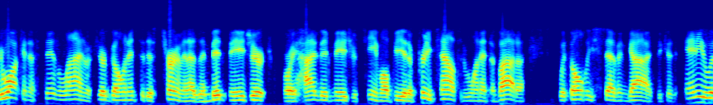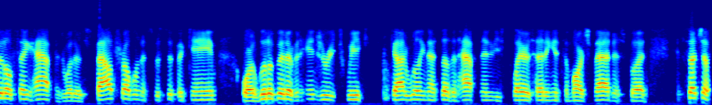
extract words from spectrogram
you're walking a thin line if you're going into this tournament as a mid major or a high mid major team albeit a pretty talented one at Nevada with only seven guys. Because any little thing happens whether it's foul trouble in a specific game or a little bit of an injury tweak god willing that doesn't happen to any of these players heading into march madness. But it's such a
